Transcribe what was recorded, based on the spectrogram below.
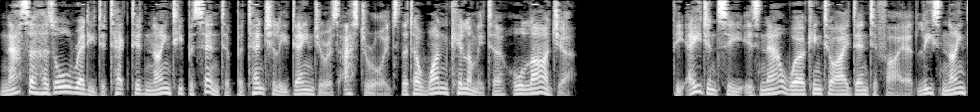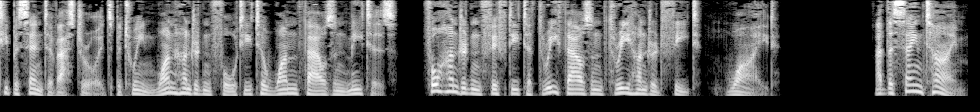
NASA has already detected 90% of potentially dangerous asteroids that are 1 kilometer or larger. The agency is now working to identify at least 90% of asteroids between 140 to 1,000 meters, 450 to 3,300 feet, wide. At the same time,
